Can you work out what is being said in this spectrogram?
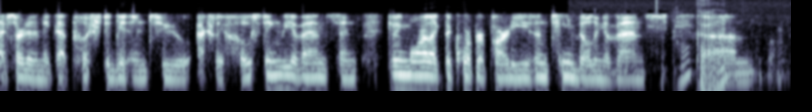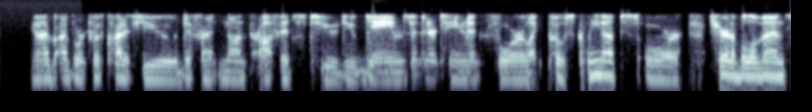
i've started to make that push to get into actually hosting the events and doing more like the corporate parties and team building events okay um, you know, I've, I've worked with quite a few different nonprofits to do games and entertainment for like post cleanups or charitable events.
